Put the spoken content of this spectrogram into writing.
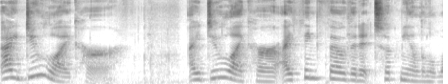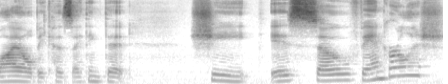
I do like her. I do like her. I think though that it took me a little while because I think that she is so fangirlish.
